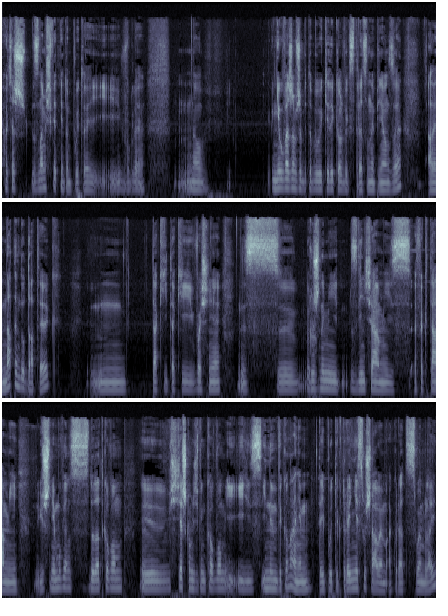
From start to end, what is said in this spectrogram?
chociaż znam świetnie tą płytę i, i w ogóle no nie uważam, żeby to były kiedykolwiek stracone pieniądze, ale na ten dodatek mm, taki, taki właśnie z różnymi zdjęciami, z efektami, już nie mówiąc z dodatkową ścieżką dźwiękową i, i z innym wykonaniem tej płyty, której nie słyszałem akurat z Wembley.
